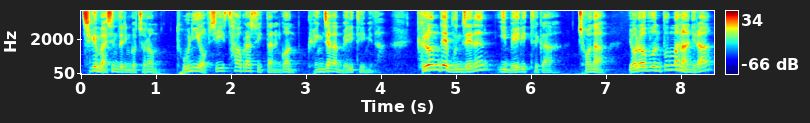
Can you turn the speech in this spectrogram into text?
지금 말씀드린 것처럼 돈이 없이 사업을 할 수 있다는 건 굉장한 메리트입니다. 그런데 문제는 이 메리트가 저나 여러분뿐만 아니라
